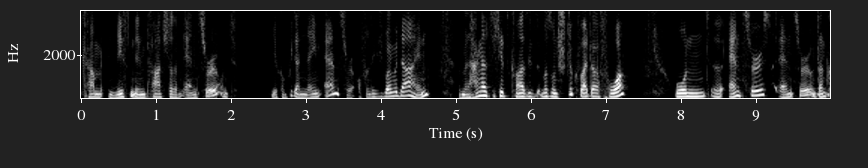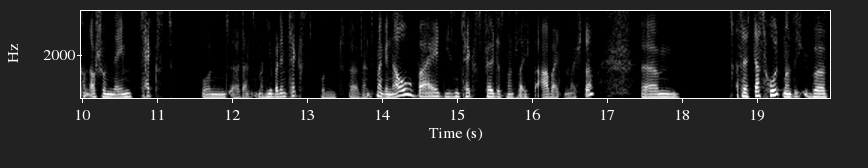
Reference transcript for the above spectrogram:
kam im nächsten in dem Pfad statt Answer und hier kommt wieder Name Answer. Offensichtlich wollen wir dahin. Also man hangelt sich jetzt quasi immer so ein Stück weiter vor und äh, Answers, Answer und dann kommt auch schon Name Text. Und äh, dann ist man hier bei dem Text und äh, dann ist man genau bei diesem Textfeld, das man vielleicht bearbeiten möchte. Ähm, das heißt, das holt man sich über,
